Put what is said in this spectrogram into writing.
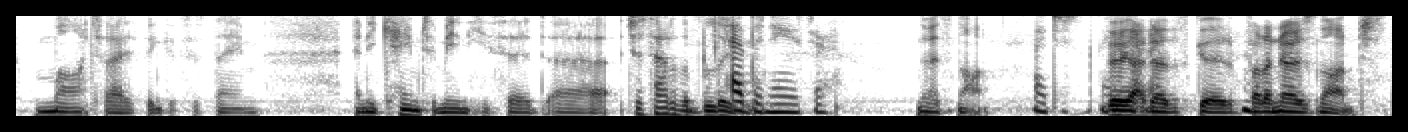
Marta, I think is his name. And he came to me and he said, uh, just out of the blue. Ebenezer. No, it's not. I just. Yeah, I know that's good, but I know it's not. Just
